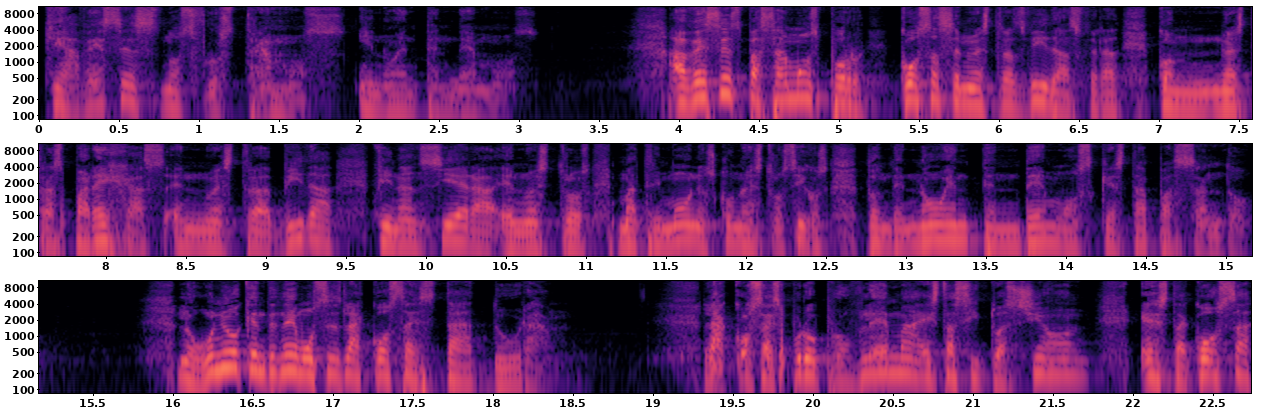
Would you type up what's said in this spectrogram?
que a veces nos frustramos y no entendemos. A veces pasamos por cosas en nuestras vidas. Con nuestras parejas, en nuestra vida financiera, en nuestros matrimonios, con nuestros hijos, donde no entendemos qué está pasando. Lo único que entendemos es la cosa está dura. La cosa es puro problema, esta situación, esta cosa.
